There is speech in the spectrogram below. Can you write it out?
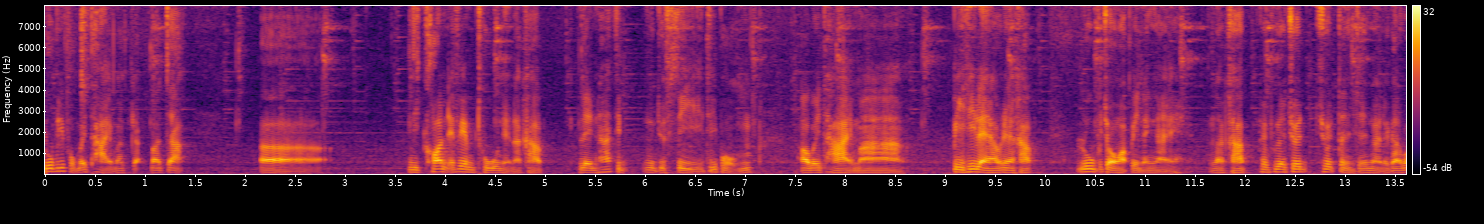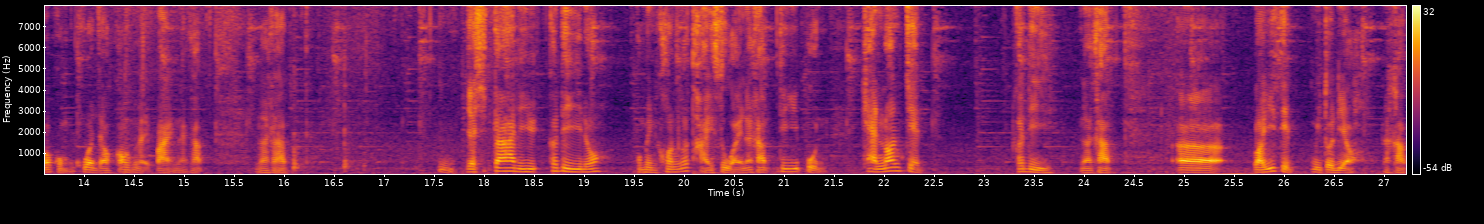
รูปที่ผมไปถ่ายมาจากมาจากนิคอน FM2 เนี่ยนะครับเลนส์51.4 ที่ผมเอาไปถ่ายมาปีที่แล้วเนี่ยครับรูปจะออกมาเป็นยังไงนะครับเพื่อนๆช่วยช่วยตัดสินใจหน่อยแล้วกันว่าผมควรจะเอากล้องตัวไหนไปนะครับนะครับยาชิก้าดีก็ดีเนาะผมเห็นคนก็ถ่ายสวยนะครับที่ญี่ปุ่น Canon 7 ก็ดีนะครับเอ่อ 120 มีตัวเดียวนะครับ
